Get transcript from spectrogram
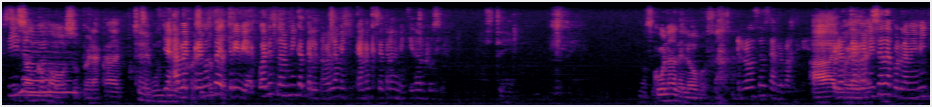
Sí, sí son no. como súper acá. Sí. Según Ya, a ver, pregunta de trivia. ¿Cuál es la única telenovela mexicana que se ha transmitido en Rusia? Este. No sé. Cuna de lobos. Rosa Salvaje. Ay, güey. protagonizada por la, mimi-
